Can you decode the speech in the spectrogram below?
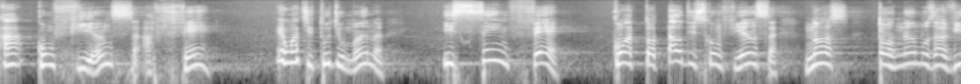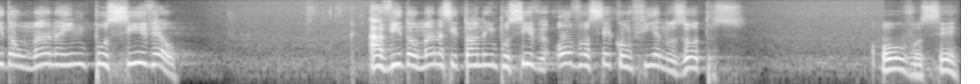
A confiança, a fé, é uma atitude humana, e sem fé, com a total desconfiança, nós tornamos a vida humana impossível a vida humana se torna impossível. Ou você confia nos outros, ou você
